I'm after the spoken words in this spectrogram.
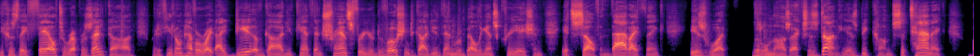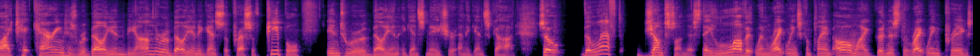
because they fail to represent God. But if you don't have a right idea of God, you can't then transfer your devotion to God. You then rebel against creation itself. And that, I think, is what Little Nas X has done. He has become satanic by t- carrying his rebellion beyond the rebellion against oppressive people into a rebellion against nature and against God. So the left jumps on this. They love it when right wings complain, oh my goodness, the right wing prigs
